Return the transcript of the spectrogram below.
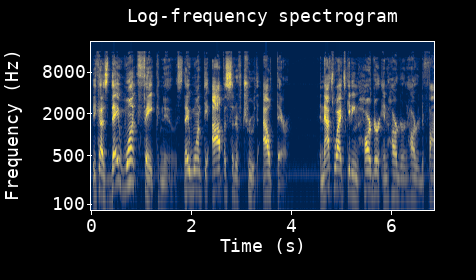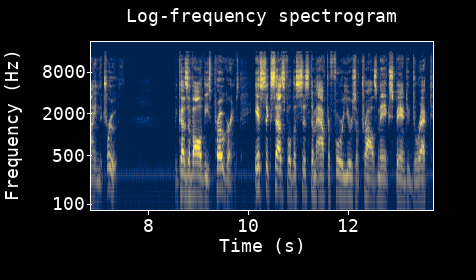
Because they want fake news. They want the opposite of truth out there. And that's why it's getting harder and harder and harder to find the truth because of all these programs. If successful, the system after four years of trials may expand to direct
